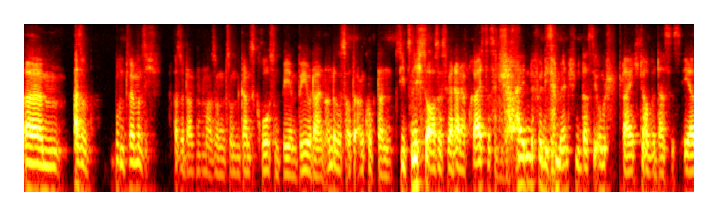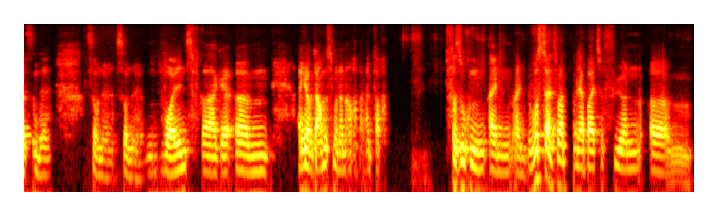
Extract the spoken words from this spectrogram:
Ähm, also, und wenn man sich also dann mal so, so, einen ganz großen BMW oder ein anderes Auto anguckt, dann sieht es nicht so aus, als wäre der Preis das Entscheidende für diese Menschen, dass sie umsteigen. Ich glaube, das ist eher so eine, so eine, so eine Wollensfrage. Ähm, ich glaube, da muss man dann auch einfach versuchen, einen, einen Bewusstseinswandel herbeizuführen. Ähm,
